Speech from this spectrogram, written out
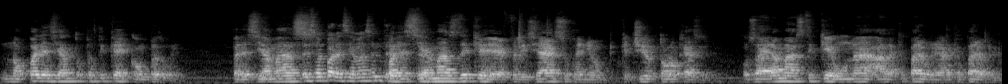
No parecía tanto plática de compas, güey. Parecía más. Eso parecía más entrevista. parecía más de que felicidades, Eugenio. Qué chido todo lo que haces. O sea, era más de que una. A la que padre, Eugenio, a la que padre, Eugenio.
